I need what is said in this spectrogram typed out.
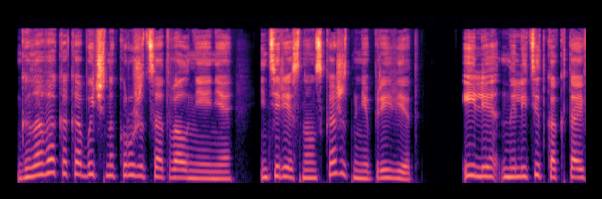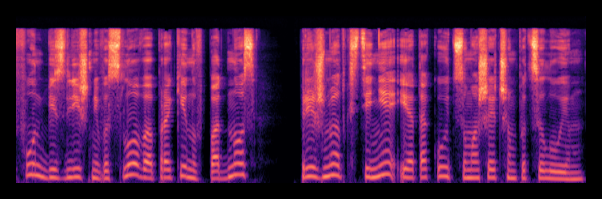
Голова, как обычно, кружится от волнения. Интересно, он скажет мне привет? или налетит как тайфун без лишнего слова, опрокинув поднос, прижмет к стене и атакует сумасшедшим поцелуем.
